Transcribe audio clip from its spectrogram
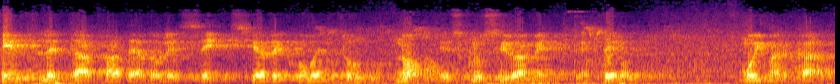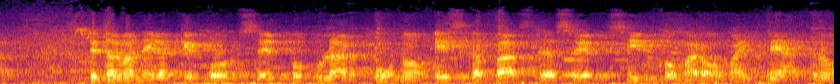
en la etapa de adolescencia, de juventud, no exclusivamente, pero muy marcada. De tal manera que por ser popular uno es capaz de hacer circo, maroma y teatro.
